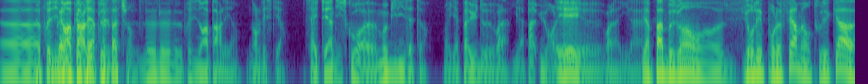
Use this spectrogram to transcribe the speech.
euh, Le président a parlé après le match, hein. Le- le- le- Le président a parlé hein, dans le vestiaire. Ça a été un discours euh, mobilisateur. Il n'y a pas eu de voilà, il n'a pas hurlé. euh, voilà, il a. Il n'y a pas besoin euh, d'hurler pour le faire, mais en tous les cas, euh,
